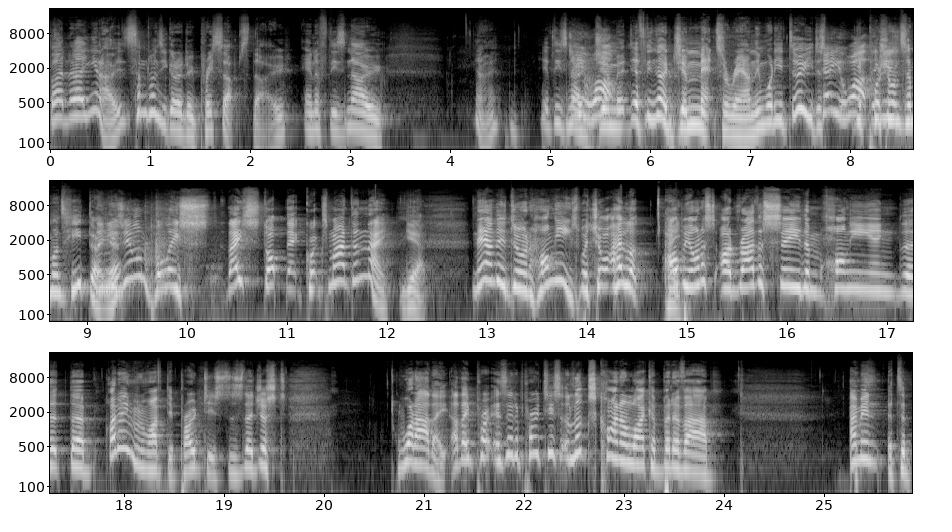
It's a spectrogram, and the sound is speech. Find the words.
but uh, you know, sometimes you got to do press ups though, and if there's no, you know, if there's Tell no gym, what. if there's no gym mats around, then what do you do? You just Tell you what, the push New- on someone's head, don't New you? New Zealand police they stopped that quick smart, didn't they? Yeah, Now they're doing hongies, which I, hey, look, I'll be honest, I'd rather see them honging the the. I don't even know if they're protesters. They're just. What are they? Are they? Pro, is it a protest? It looks kind of like a bit of a. I mean, it's a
